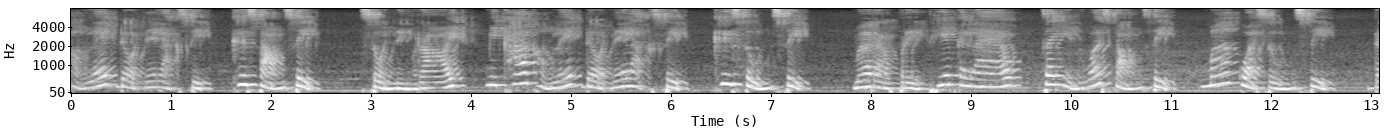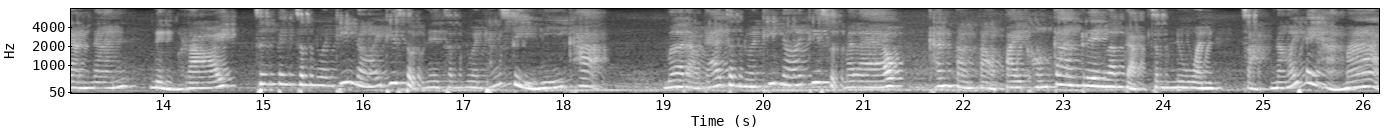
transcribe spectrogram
ของเลขโดดในหลักสิบคือ20ส่วน 100 มีค่าของเลขโดดในหลักสิบคือ 0 เมื่อเราเปรียบเทียบกันแล้ว จะเห็นว่า 20 มากกว่า0ดังนั้น 100 จึงเป็นจำนวนที่น้อยที่สุดในจำนวนทั้ง 4 นี้ค่ะ เมื่อเราได้จำนวนที่น้อยที่สุดมาแล้ว ขั้นตอนต่อไปของการเรียงลำดับจำนวนจากน้อยไปหามาก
